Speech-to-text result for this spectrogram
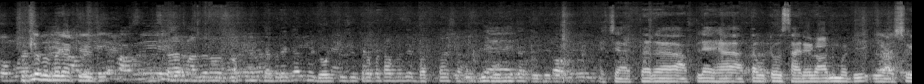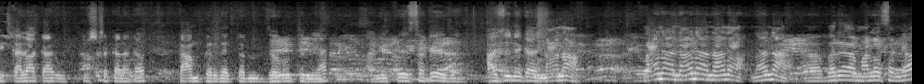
कुठली भूमिका केली होती? नमस्कार माझं नाव स्वप्नील कदरेकर. मी ढोलकी चित्रपटामध्ये बत्ताशा ही भूमिका केलेली आहे अच्छा तर आपल्या ह्या आता उठव सारेरांमध्ये हे असे कलाकार उत्कृष्ट कलाकार काम करत आहेत. तर जरूर तुम्ही या. आणि ते सगळेजण अजून एक आहे नाना. नाना नाना नाना नाना. बरं मला सांगा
